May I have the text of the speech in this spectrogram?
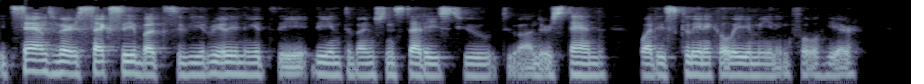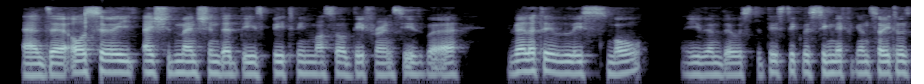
it sounds very sexy, but we really need the, the intervention studies to, to understand what is clinically meaningful here. And uh, also, I should mention that these between muscle differences were relatively small, even though statistically significant. So it was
